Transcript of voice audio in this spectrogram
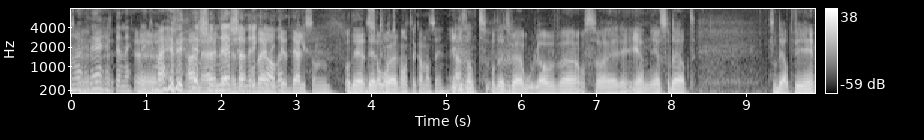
Nei, det er helt enig. Det er Eh, ikke meg heller. Jeg skjønner, jeg ikke det er hva det er liksom Og det, det så tror jeg på en måte, kan man si. Ikke sant? Og det Mm. tror jeg Olav eh, også er enig i. Så det at, så det, at vi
